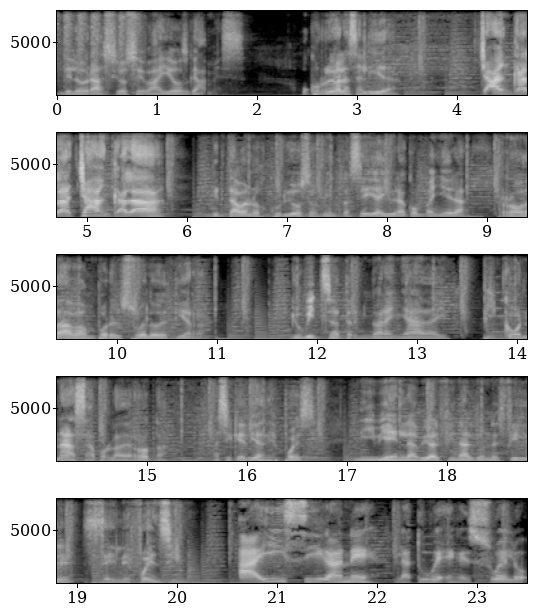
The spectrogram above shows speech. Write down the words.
del Horacio Ceballos Gámez. Ocurrió a la salida. ¡Cháncala, cháncala! gritaban los curiosos mientras ella y una compañera rodaban por el suelo de tierra. Yubitsa terminó arañada y piconaza por la derrota, así que días después, ni bien la vio al final de un desfile, se le fue encima. Ahí sí gané. La tuve en el suelo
